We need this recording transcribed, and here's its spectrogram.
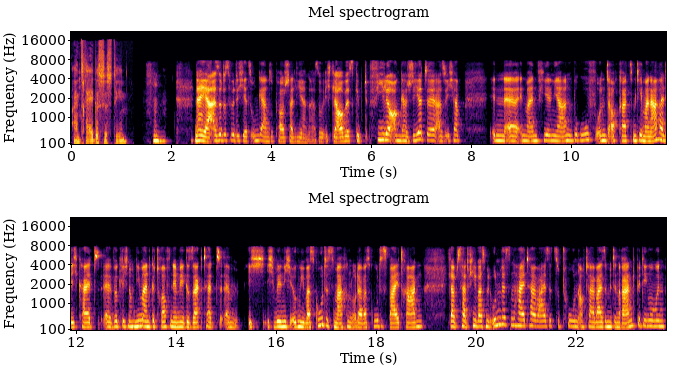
ein träges System? Naja, also das würde ich jetzt ungern so pauschalieren. Also ich glaube, es gibt viele Engagierte. Also ich habe in, äh, in meinen vielen Jahren Beruf und auch gerade zum Thema Nachhaltigkeit äh, wirklich noch niemand getroffen, der mir gesagt hat, ähm, ich, ich will nicht irgendwie was Gutes machen oder was Gutes beitragen. Ich glaube, es hat viel was mit Unwissenheit teilweise zu tun, auch teilweise mit den Randbedingungen.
